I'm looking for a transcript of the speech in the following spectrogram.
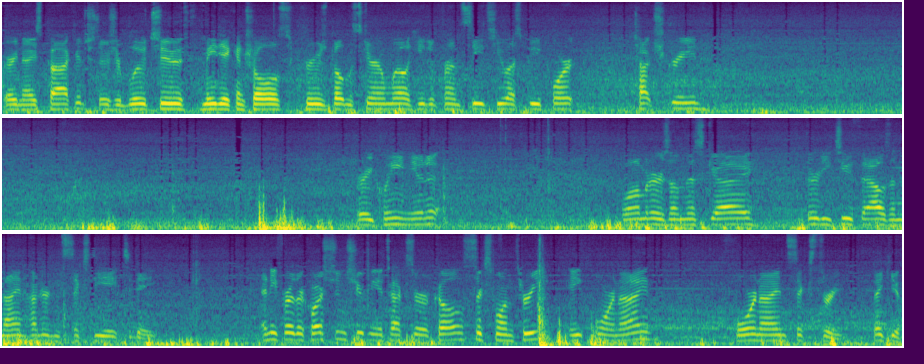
Very nice package. There's your Bluetooth, media controls, cruise built in the steering wheel, heated front seats, USB port, touchscreen. Very clean unit. Kilometers on this guy, 32,968 to date. Any further questions, shoot me a text or a call, 613-849-4963. Thank you.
